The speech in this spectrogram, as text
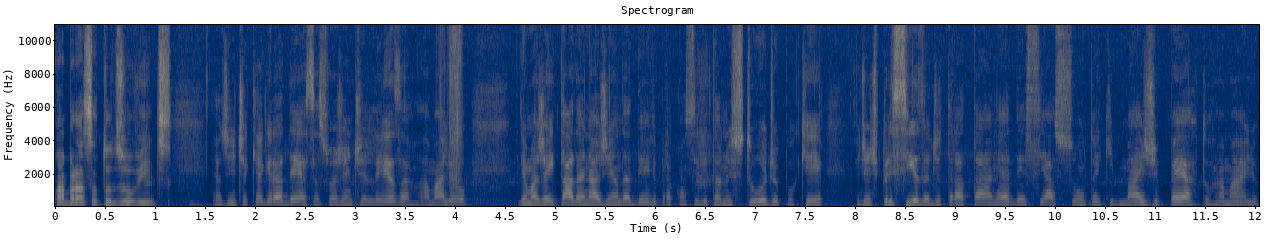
um abraço a todos os ouvintes. A gente aqui agradece a sua gentileza. Amalho deu uma ajeitada na agenda dele para conseguir estar no estúdio, porque a gente precisa de tratar né, desse assunto aqui mais de perto, Ramalho.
